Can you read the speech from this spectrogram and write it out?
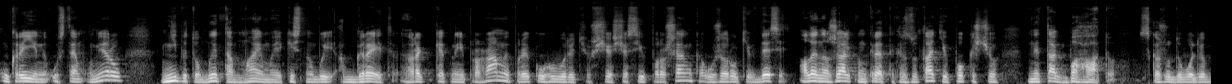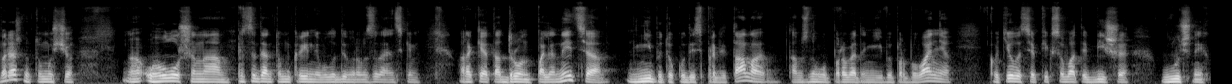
України Устем Умєров, нібито ми там маємо якийсь новий апгрейд ракетної програми, про яку говорять ще з часів Порошенка, уже років 10. Але, на жаль, конкретних результатів поки що не так багато. Скажу доволі обережно, тому що е, оголошена президентом України Володимиром Зеленським ракета Дрон Паляниця, нібито кудись прилітала. Там знову проведені випробування. Хотілося б фіксувати більше влучних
